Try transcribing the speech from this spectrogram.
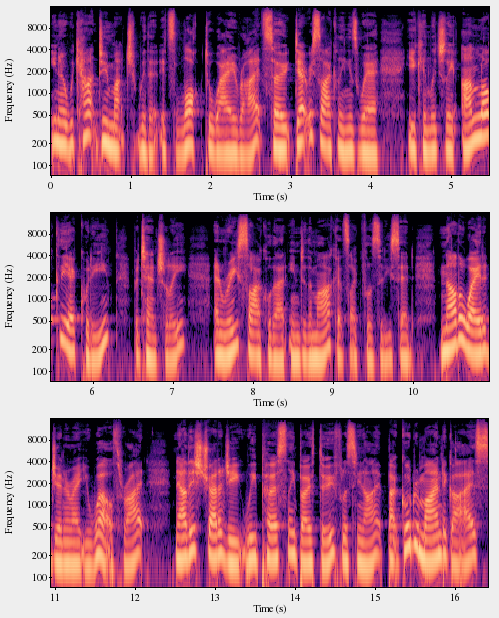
you know, we can't do much with it. It's locked away, right? So, debt recycling is where you can literally unlock the equity potentially and recycle that into the markets, like Felicity said. Another way to generate your wealth, right? Now, this strategy we personally both do, Felicity and I, but good reminder, guys,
